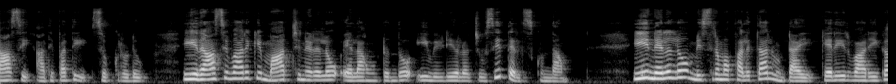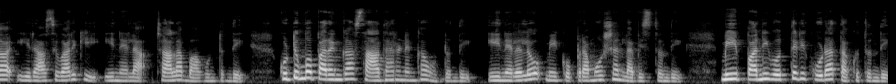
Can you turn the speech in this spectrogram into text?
రాశి అధిపతి శుక్రుడు. ఈ రాశి వారికి మార్చి నెలలో ఎలా ఉంటుందో ఈ వీడియోలో చూసి తెలుసుకుందాం. ఈ నెలలో మిశ్రమ ఫలితాలు ఉంటాయి కెరీర్ వారీగా ఈ రాశి వారికి ఈ నెల చాలా బాగుంటుంది. కుటుంబ పరంగా సాధారణంగా ఉంటుంది. ఈ నెలలో మీకు ప్రమోషన్ లభిస్తుంది. మీ పని ఒత్తిడి కూడా తగ్గుతుంది.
